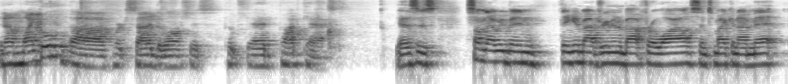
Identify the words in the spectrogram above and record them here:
And I'm Michael. Uh, we're excited to launch this Coach Dad podcast. Yeah, this is something that we've been thinking about, dreaming about for a while since Mike and I met.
